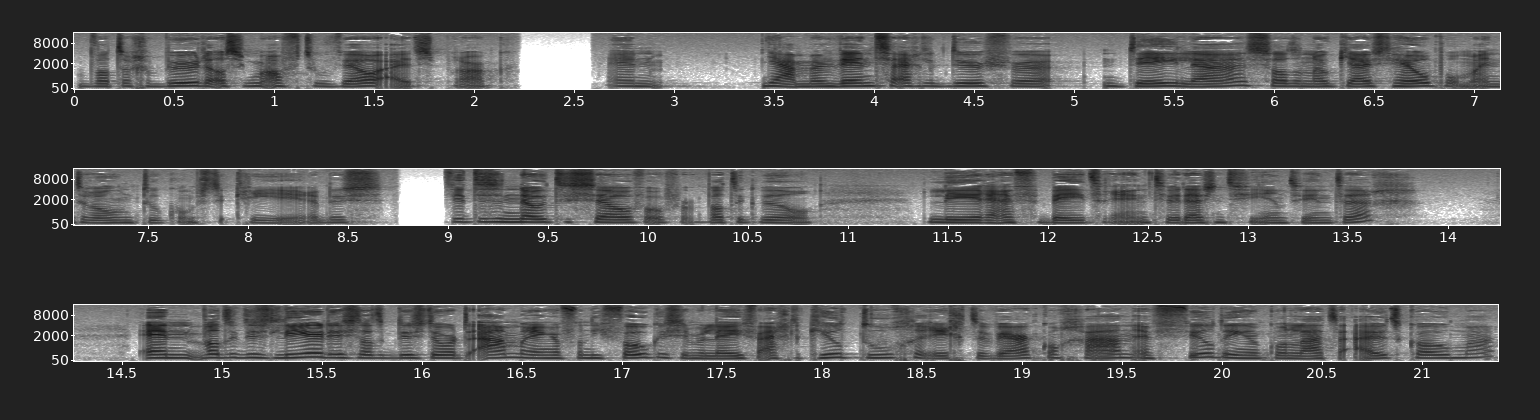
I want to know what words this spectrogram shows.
wat er gebeurde als ik me af en toe wel uitsprak. En ja, mijn wens eigenlijk durven delen, zal dan ook juist helpen om mijn droomtoekomst te creëren. Dus dit is een notice zelf over wat ik wil leren en verbeteren in 2024. En wat ik dus leerde is dat ik dus door het aanbrengen van die focus in mijn leven eigenlijk heel doelgericht te werk kon gaan en veel dingen kon laten uitkomen.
